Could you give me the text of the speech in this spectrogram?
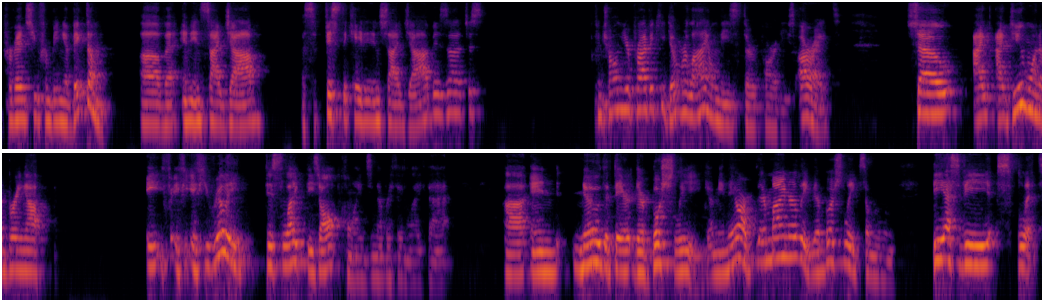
prevents you from being a victim of an inside job a sophisticated inside job is uh, just controlling your private key. Don't rely on these third parties. All right. So I, I do want to bring up if, if, if you really dislike these altcoins and everything like that, uh, and know that they're they're bush league. I mean, they are they're minor league. They're bush league. Some of them. BSV split.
